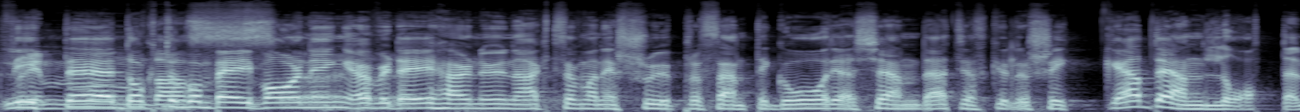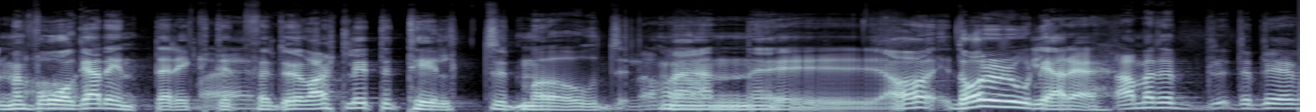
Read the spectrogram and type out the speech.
Lite Dr. Bombay-varning över dig här nu när aktien var ner 7% igår. Jag kände att jag skulle skicka den låten, men ja. vågade inte riktigt Nej. för du har varit lite tilt-mode. Men eh, ja, idag är det roligare. Ja, men det, det blev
